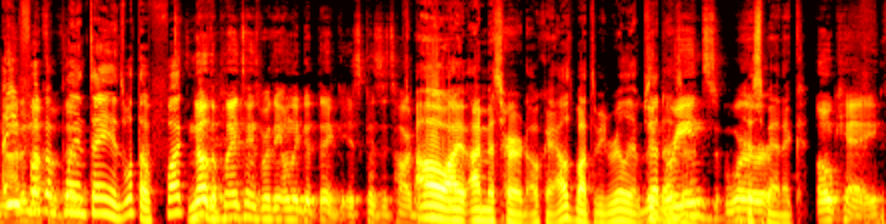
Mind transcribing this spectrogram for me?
How you fuck up of them. plantains? What the fuck? No, the plantains were the only good thing. It's because it's hard. To Oh. I, I misheard. Okay, I was about to be really the upset. a greens were Hispanic. okay,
